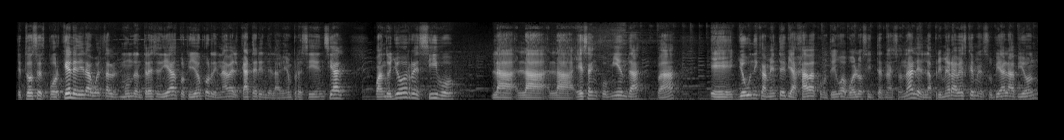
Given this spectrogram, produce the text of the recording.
Entonces, ¿por qué le di la vuelta al mundo en 13 días? Porque yo coordinaba el catering del avión presidencial. Cuando yo recibo esa encomienda, eh, yo únicamente viajaba, como te digo, a vuelos internacionales. La primera vez que me subí al avión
